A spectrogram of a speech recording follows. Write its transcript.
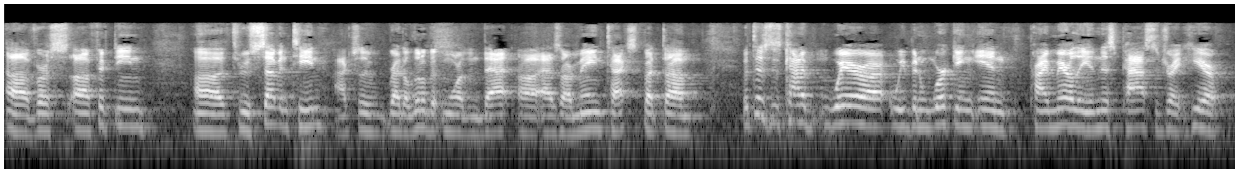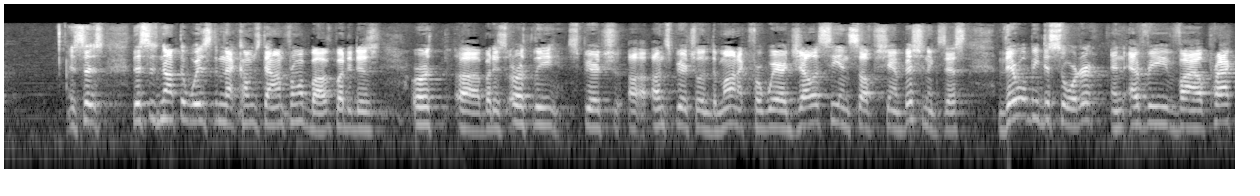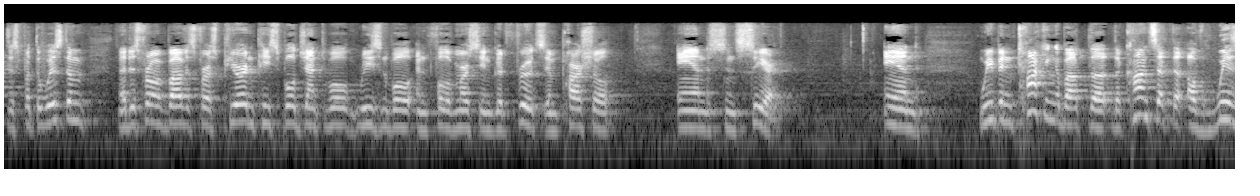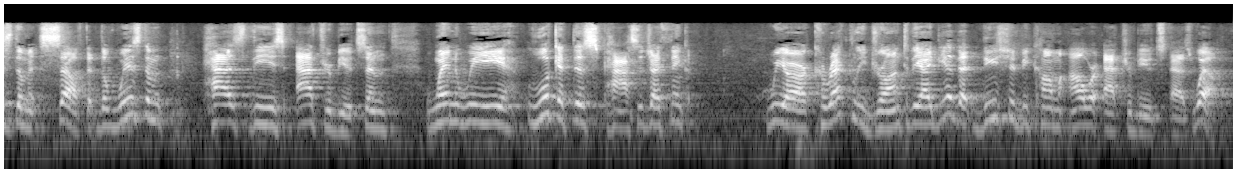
uh, verse uh, 15 uh, through 17. I actually read a little bit more than that as our main text, but, um, but this is kind of where our, we've been working in primarily in this passage right here. It says, "This is not the wisdom that comes down from above, but it is earth, uh, but is earthly, spiritual, uh, unspiritual, and demonic. For where jealousy and selfish ambition exist, there will be disorder and every vile practice. But the wisdom that is from above is first pure and peaceable, gentle, reasonable, and full of mercy and good fruits, impartial and sincere." And we've been talking about the, the concept of wisdom itself. That the wisdom has these attributes and when we look at this passage, I think we are correctly drawn to the idea that these should become our attributes as well.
